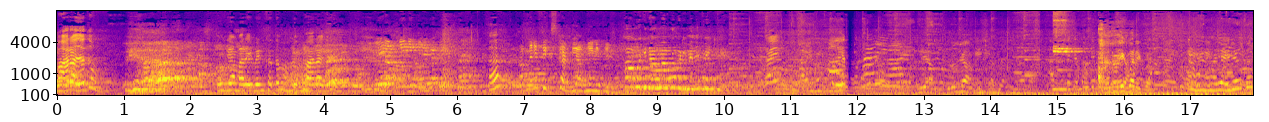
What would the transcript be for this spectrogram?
बाहर आ जा तू। हो गया हमारा इवेंट खत्म हम लोग बाहर आ गए। हाँ? अब मैंने फिक्स कर दिया अपनी निकल एक बार एक बार हमारी आइडिया तो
